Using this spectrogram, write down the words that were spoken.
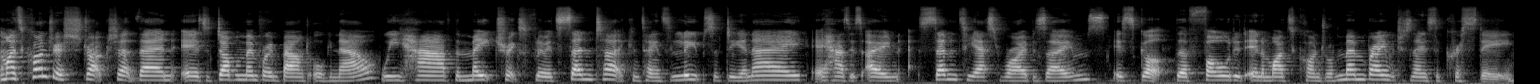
Mitochondria structure then is a double membrane bound organelle. We have the matrix fluid center. It contains loops of DNA. It has its own 70S ribosomes. It's got the folded inner mitochondrial membrane, which is known as the cristae.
